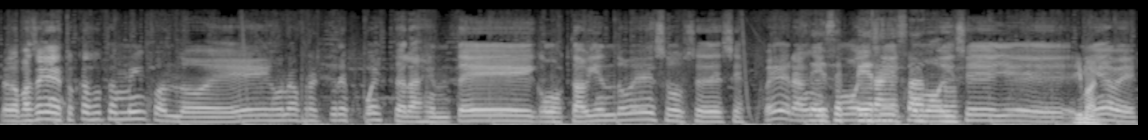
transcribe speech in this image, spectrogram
Lo que pasa es que en estos casos también, cuando es una fractura expuesta, la gente, como está viendo eso, se desesperan. Se Es como dice, como exacto. dice eh,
